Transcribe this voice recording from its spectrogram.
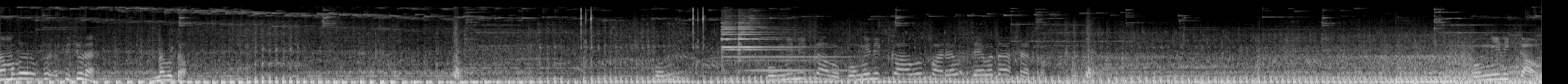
നമുക്ക് തിരിച്ചൂടെ? എന്നാ വിട്ടോ? പൊങ്ങിനിക്കാവ് പൊങ്ങിനിക്കാവ് പര ദേവതാ ക്ഷേത്രം പൊങ്ങിനിക്കാവ്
